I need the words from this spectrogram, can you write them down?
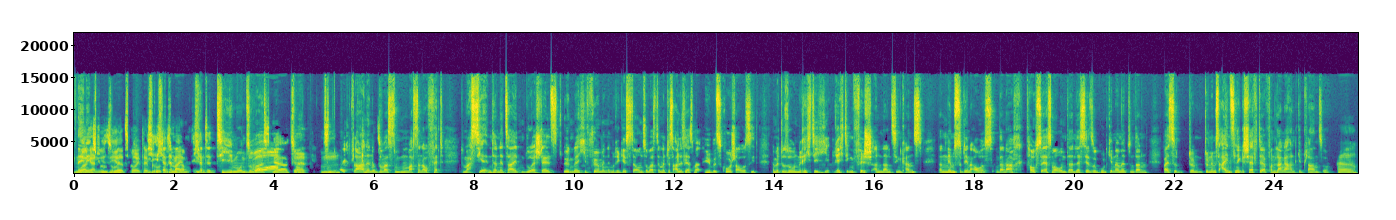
Nee, nee, organisiert, mit, Leute im ich, ich großen hatte Stil mein, ich hatte Team und sowas, Boah, ja, so, Mhm. Planen und sowas. Du machst dann auch fett. Du machst hier Internetseiten, du erstellst irgendwelche Firmen im Register und sowas, damit das alles erstmal übelst koscher aussieht, damit du so einen richtig, richtigen Fisch an Land ziehen kannst. Dann nimmst du den aus und danach tauchst du erstmal unter, lässt dir so gut gehen damit und dann, weißt du, du, du nimmst einzelne Geschäfte von langer Hand geplant so. Ja.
